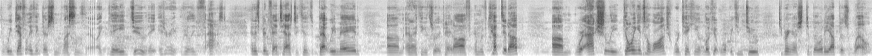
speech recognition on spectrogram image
but we definitely think there's some lessons there. Like they do, they iterate really fast. And it's been fantastic. It's bet we made, um, and I think it's really paid off. And we've kept it up um, we're actually going into launch. We're taking a look at what we can do to bring our stability up as well.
